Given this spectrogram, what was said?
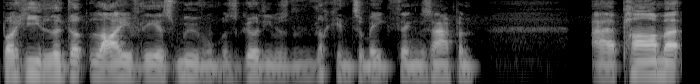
but he looked lively, his movement was good, he was looking to make things happen. Uh, Palmer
